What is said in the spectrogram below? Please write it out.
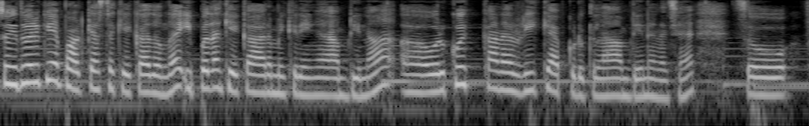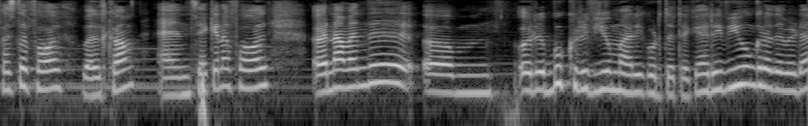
so இது வரைக்கும் என் பாட்காஸ்ட்டை கேட்காதவங்க இப்போ தான் கேட்க ஆரம்பிக்கிறீங்க அப்படின்னா ஒரு குயிக்கான ரீகேப் கொடுக்கலாம் அப்படின்னு நினச்சேன். So first of all welcome and second of all நான் வந்து ஒரு புக் ரிவ்யூ மாதிரி கொடுத்துட்ருக்கேன். ரிவ்யூங்கிறத விட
